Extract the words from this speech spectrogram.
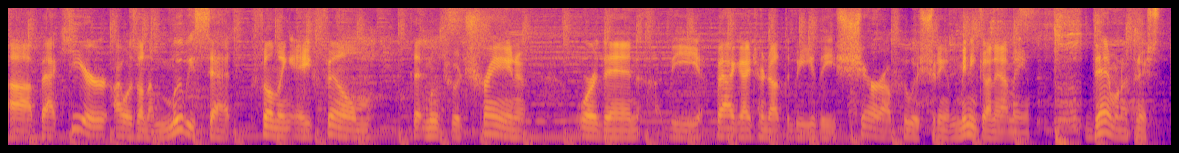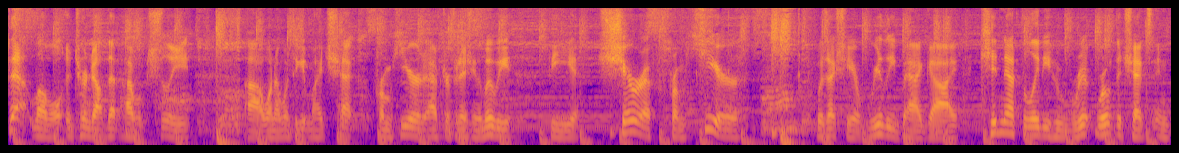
Uh, back here, I was on a movie set filming a film that moved to a train, where then the bad guy turned out to be the sheriff who was shooting a minigun at me. Then, when I finished that level, it turned out that I actually, uh, when I went to get my check from here after finishing the movie, the sheriff from here was actually a really bad guy, kidnapped the lady who wrote the checks and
